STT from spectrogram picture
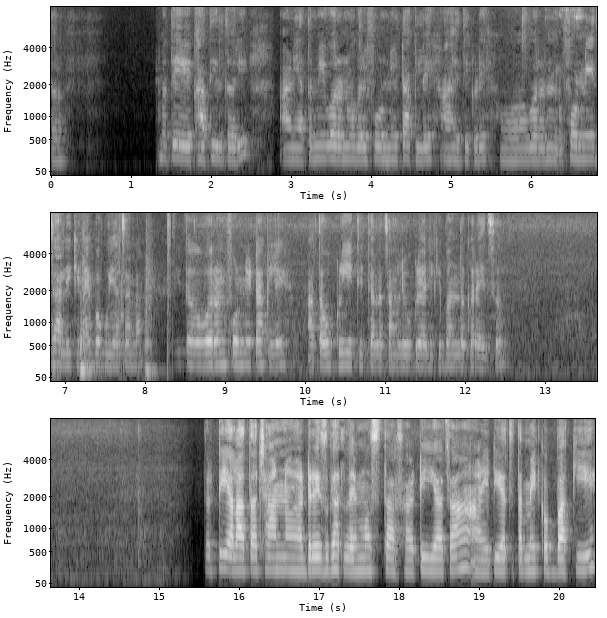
तर. मग ते खातील तरी. आणि आता मी वरण वगैरे फोडणी टाकले आहे तिकडे. वरण फोडणी झाली की नाही बघूया चला. इथं वरण फोडणी टाकले. आता उकळी येते त्याला चांगली उकळी आली की बंद करायचं. तर टियाला आता छान ड्रेस घातलाय मस्त असा टियाचा. आणि टियाचा आता मेकअप बाकी आहे.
